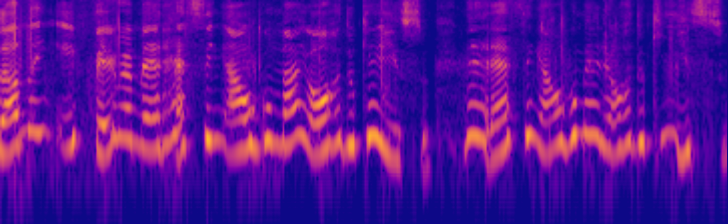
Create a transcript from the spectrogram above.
Tamlin e Feyre merecem algo maior do que isso. Merecem algo melhor do que isso.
